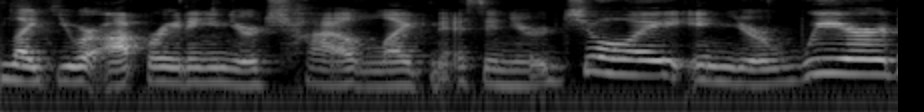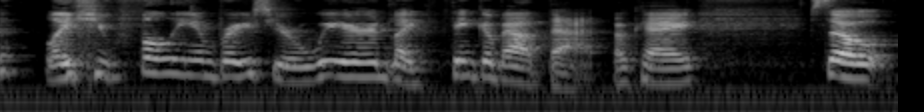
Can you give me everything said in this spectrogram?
like you are operating in your childlikeness, in your joy, in your weird, like you fully embrace your weird. Like, think about that, okay? So,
